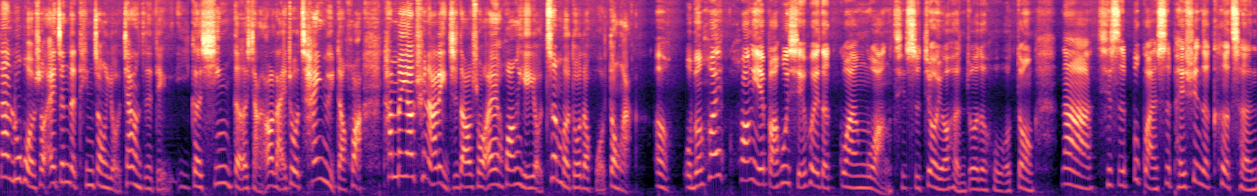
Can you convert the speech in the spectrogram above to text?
那如果说，哎，真的听众有这样子的一个心得，想要来做参与的话，他们要去哪里知道说，哎，荒野有这么多的活动啊？哦，我们荒荒野保护协会的官网其实就有很多的活动。那其实不管是培训的课程，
